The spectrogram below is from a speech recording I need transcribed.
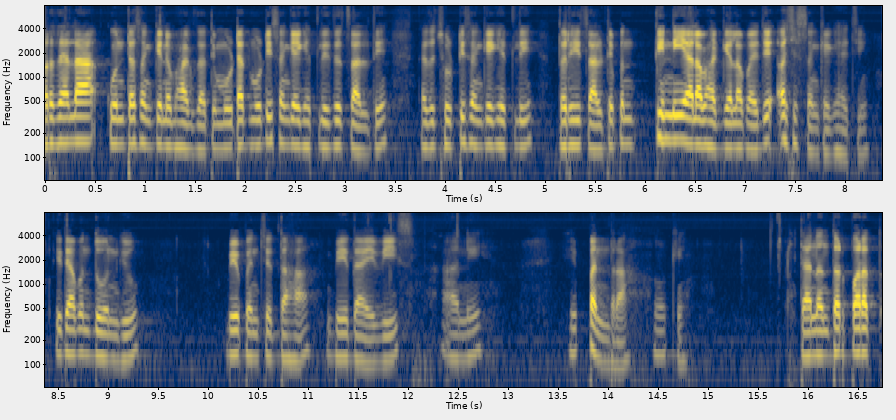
परत याला कोणत्या संख्येने भाग जाते? मोठ्यात मोठी संख्या घेतली तर चालते त्याचं छोटी संख्या घेतली तरीही चालते पण तिन्ही याला भाग गेला पाहिजे अशी संख्या घ्यायची. इथे आपण दोन घेऊ. बे पंचे दहा बे दाय वीस आणि हे पंधरा. ओके. त्यानंतर परत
